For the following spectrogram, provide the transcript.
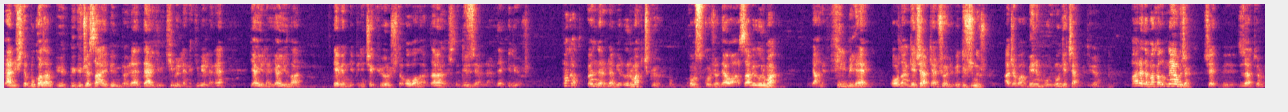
Ben işte bu kadar büyük bir güce sahibim böyle der gibi kibirlene kibirlene yayıla yayıla devenin ipini çekiyor işte ovalarda işte düz yerlerde gidiyor. Fakat önlerine bir ırmak çıkıyor. Koskoca devasa bir ırmak. Yani fil bile oradan geçerken şöyle bir düşünür. Acaba benim boyumu geçer mi diyor. Fare de bakalım ne yapacak? Şey e, düzeltiyorum.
